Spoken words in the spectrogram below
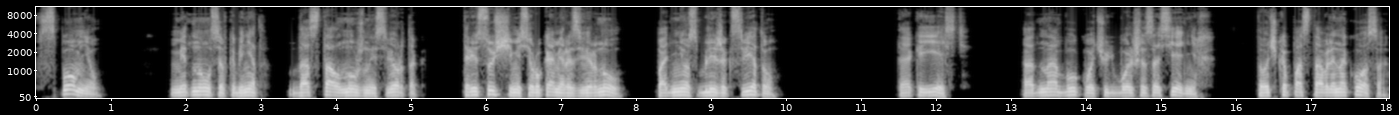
Вспомнил. Метнулся в кабинет, достал нужный сверток, трясущимися руками развернул, поднес ближе к свету. Так и есть. Одна буква чуть больше соседних. Точка поставлена косо.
